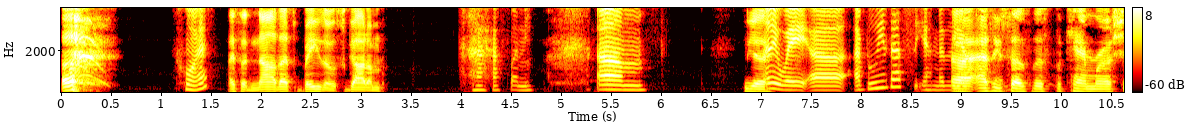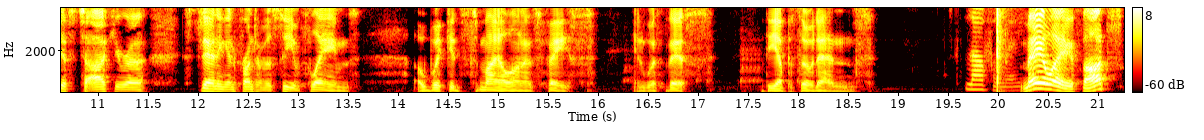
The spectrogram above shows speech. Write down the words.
Uh, What? I said, nah, that's Bezos got him. Funny. Um. Yeah. Anyway, uh, I believe that's the end of the. Uh, as he says this, the camera shifts to Akira standing in front of a sea of flames, a wicked smile on his face. And with this, the episode ends. Lovely. Melee, thoughts?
